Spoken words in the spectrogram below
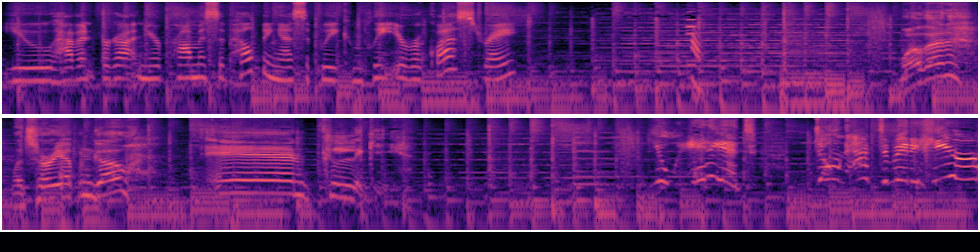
You haven't forgotten your promise of helping us if we complete your request, right? Well then, let's hurry up and go. And clicky. You idiot! Don't activate it here!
